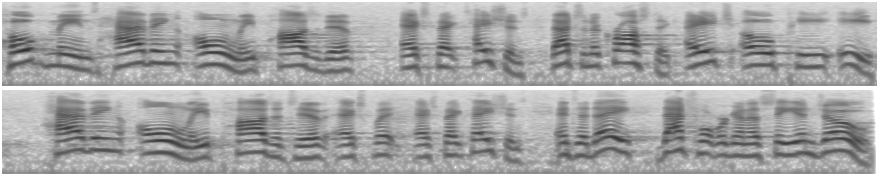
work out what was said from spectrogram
Hope means having only positive expectations. That's an acrostic H O P E. Having only positive expe- expectations. And today, that's what we're going to see in Job.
